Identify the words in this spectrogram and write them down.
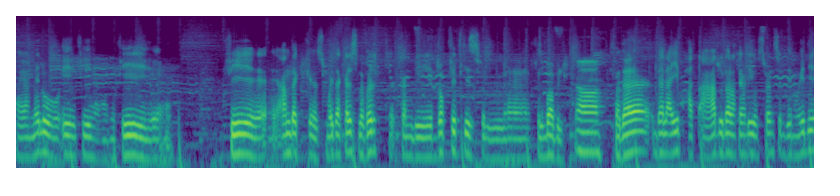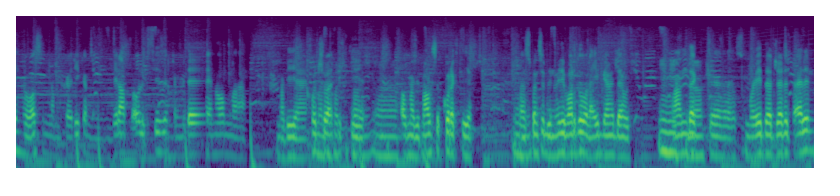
هيعملوا إيه فيها يعني في في عندك اسمه إيه ده كاريس لافيرت كان بي drop 50 في في ال bubble آه فده ده لعيب هتقعده ده هتعمل إيه وسبنسر دينويدي هو أصلا لما كايري كان بيلعب في أول ال season كان متضايق إن هو ما ما بياخدش وقت كتير آه. أو ما بيمارس الكورة كتير مم. سبنسر دينويدي برضه لعيب جامد قوي. وعندك آه، اسمه إيه ده جاريت ألين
